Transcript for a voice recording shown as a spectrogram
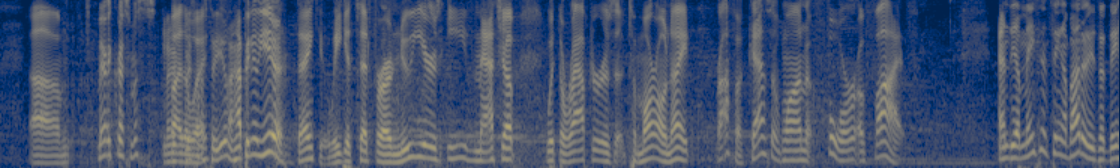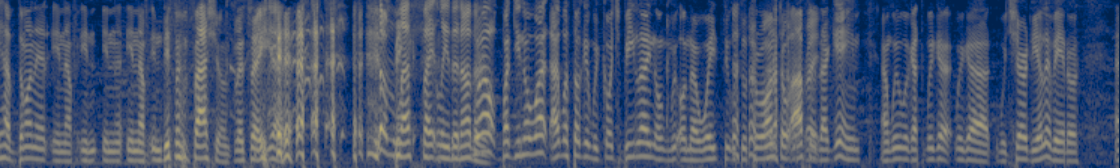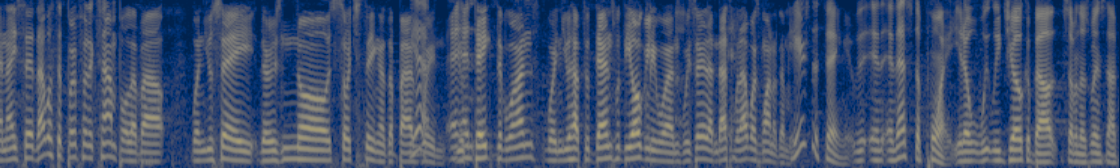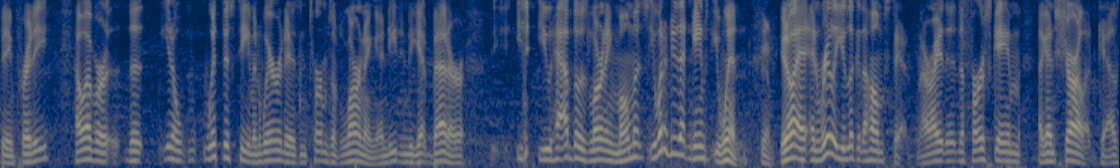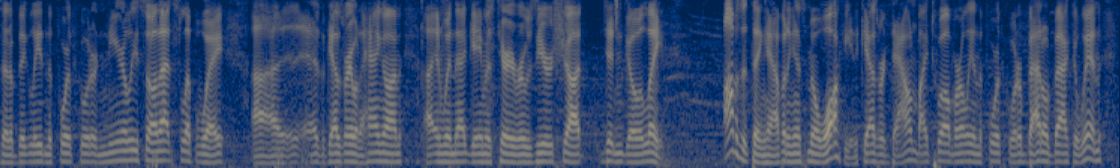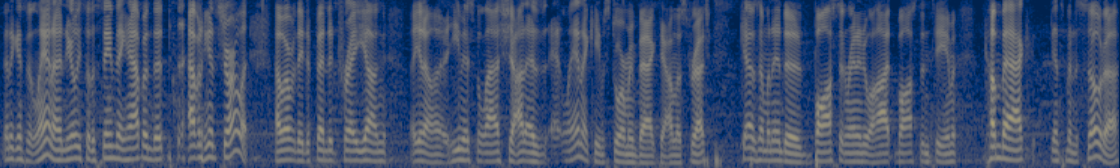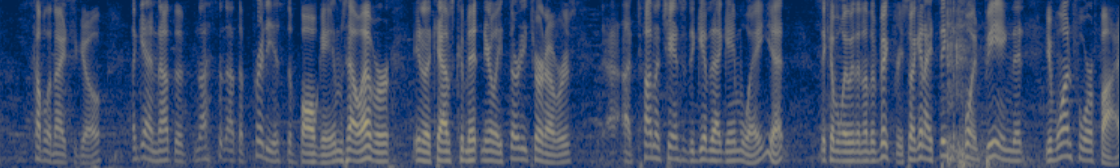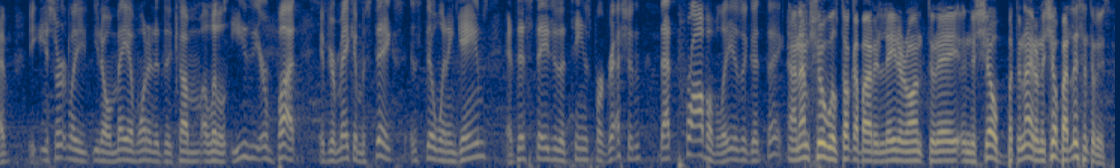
Um, Merry Christmas, Merry by the way. Christmas way. to you and Happy New Year. Thank you. We get set for our New Year's Eve matchup with the Raptors tomorrow night. Rafa, Cavs have won four of five. And the amazing thing about it is that they have done it in a, in in in, a, in different fashions. Let's say. Yes. Some less sightly than others. Well, but you know what? I was talking with Coach Beilein on on our way to, to Toronto after right. that game, and we got we got we got we shared the elevator, and I said that was the perfect example about when you say there is no such thing as a bad Yeah, win. and- you and- take the ones when you have to dance with the ugly ones. We said, and that's that was one of them. Here's the thing, and, and that's the point. You know, we, we joke about some of those wins not being pretty. However, the you know, with this team and where it is in terms of learning and needing to get better, you, you have those learning moments. You want to do that in games that you win. Yeah. You know, and, and really, you look at the homestand. All right, the, the first game against Charlotte, Cavs had a big lead in the fourth quarter, nearly saw that slip away. Uh, as the Cavs were able to hang on uh, and win that game, as Terry Rozier's shot didn't go late. Opposite thing happened against Milwaukee. The Cavs were down by 12 early in the fourth quarter, battled back to win. Then against Atlanta, nearly saw the same thing happen that happened against Charlotte. However, they defended Trae Young. You know, he missed the last shot as Atlanta came storming back down the stretch. Cavs went into Boston, ran into a hot Boston team. Come back against Minnesota a couple of nights ago. Again, not the not, not the prettiest of ball games. However, you know the Cavs commit nearly 30 turnovers, a ton of chances to give that game away. Yet they come away with another victory. So again, I think the point being that you've won four or five. You certainly, you know, may have wanted it to come a little easier, but if you're making mistakes and still winning games at this stage of the team's progression, that probably is a good thing. and I'm sure we'll talk about it later on today in the show, but tonight on the show. But listen to this:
